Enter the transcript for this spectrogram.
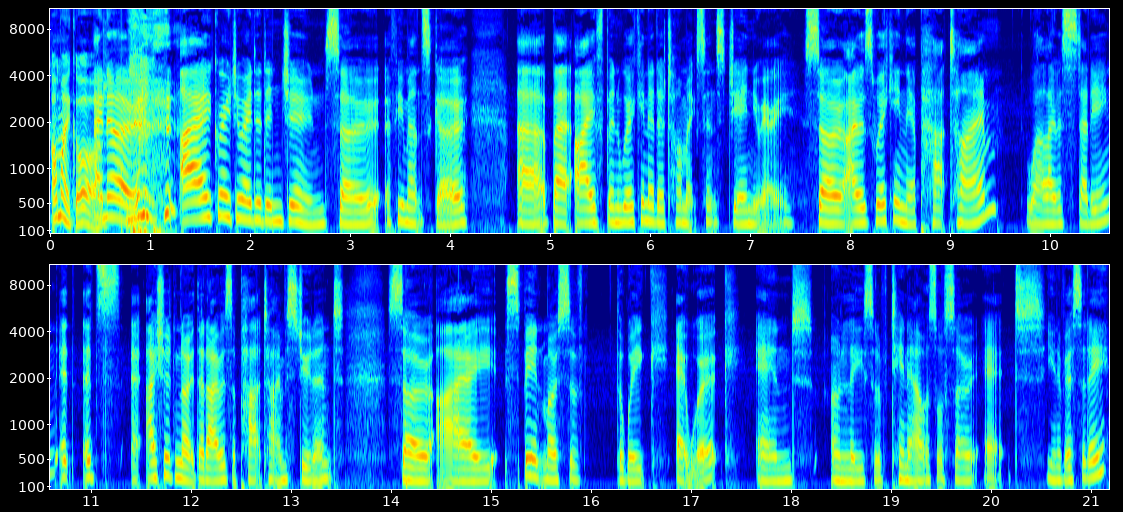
Oh my God. I know. I graduated in June, so a few months ago. Uh, but I've been working at Atomic since January. So I was working there part time while I was studying. It, it's I should note that I was a part time student, so I spent most of the week at work and only sort of ten hours or so at university.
